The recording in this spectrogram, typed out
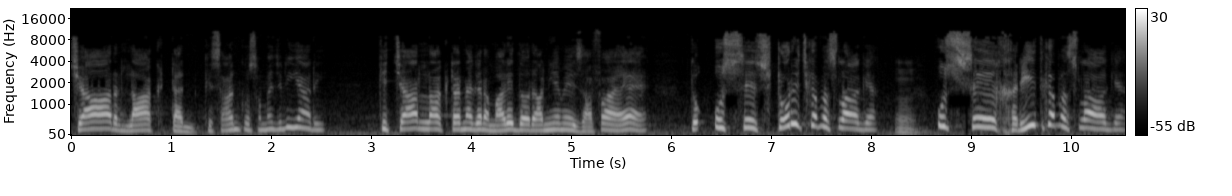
चार लाख टन किसान को समझ नहीं आ रही कि चार लाख टन अगर हमारे दौरानिया में इजाफा आया है तो उससे स्टोरेज का मसला आ गया हम्म। उससे खरीद का मसला आ गया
